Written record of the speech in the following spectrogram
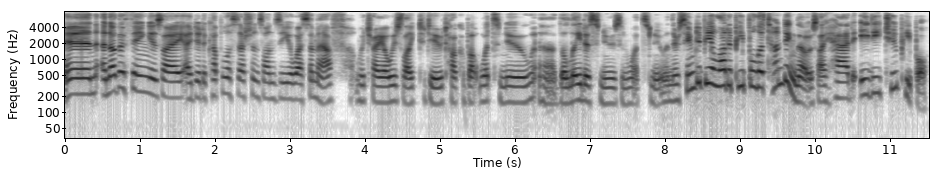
And another thing is I, I, did a couple of sessions on ZOSMF, which I always like to do, talk about what's new, uh, the latest news and what's new. And there seemed to be a lot of people attending those. I had 82 people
